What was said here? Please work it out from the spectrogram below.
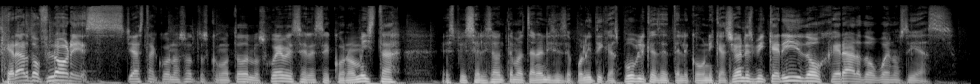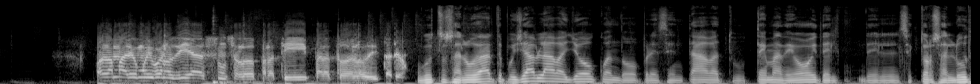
Gerardo Flores ya está con nosotros como todos los jueves. Él es economista especializado en temas de análisis de políticas públicas, de telecomunicaciones. Mi querido Gerardo, buenos días. Hola Mario, muy buenos días. Un saludo para ti y para todo el auditorio. Gusto saludarte. Pues ya hablaba yo cuando presentaba tu tema de hoy del, del sector salud,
